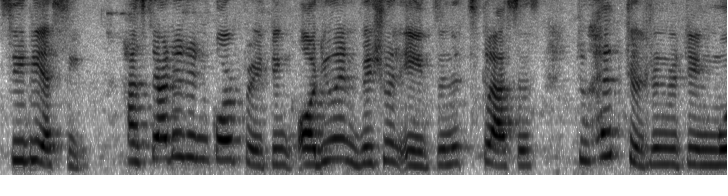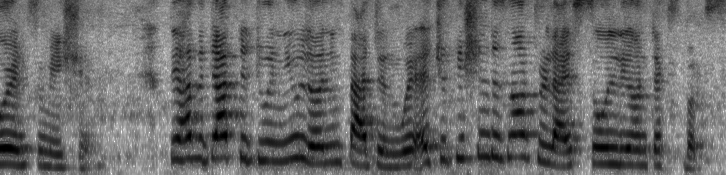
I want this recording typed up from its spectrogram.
CBSE, has started incorporating audio and visual aids in its classes to help children retain more information. They have adapted to a new learning pattern where education does not rely solely on textbooks.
